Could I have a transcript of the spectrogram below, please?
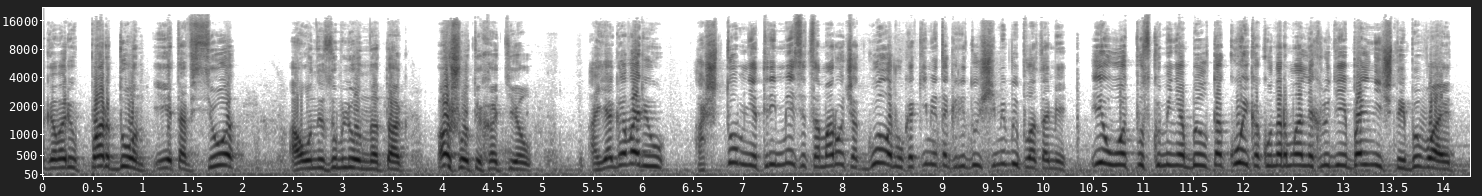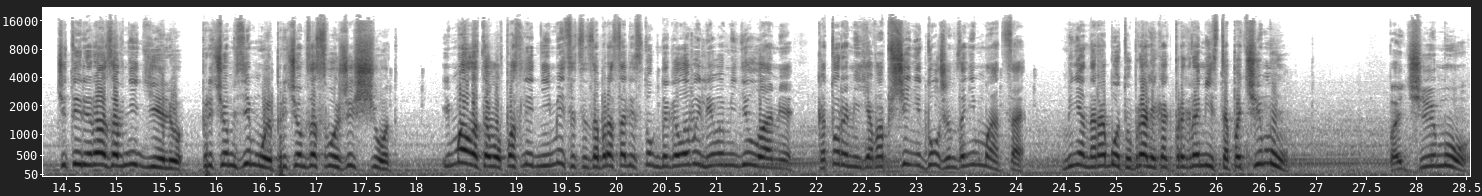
говорю, пардон, и это все? А он изумленно так, а что ты хотел? А я говорю, а что мне три месяца морочат голову какими-то грядущими выплатами? И отпуск у меня был такой, как у нормальных людей больничный бывает. Четыре раза в неделю, причем зимой, причем за свой же счет. И мало того, в последние месяцы забросали с ног до головы левыми делами, которыми я вообще не должен заниматься. Меня на работу брали как программиста, почему? Почему?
